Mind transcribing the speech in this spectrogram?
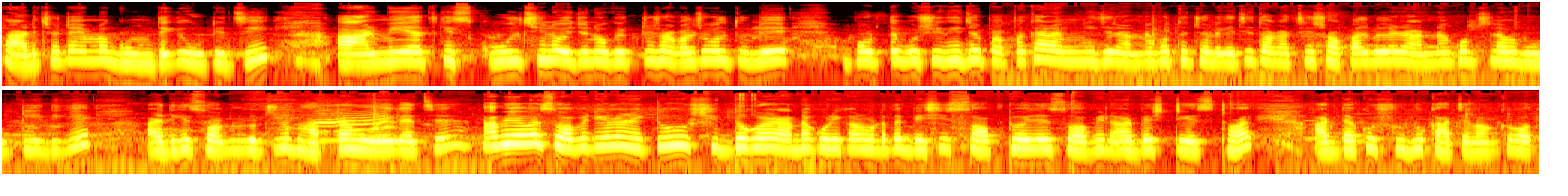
সাড়ে ছটায় আমরা ঘুম থেকে উঠেছি। আর মেয়ে আজকে স্কুল ছিল ওই জন্য ওকে একটু সকাল সকাল তুলে পড়তে বসিয়ে দিয়েছে পাপাকে। আর আমি নিজে রান্না করতে চলে গেছি। তো আজকে সকালবেলা রান্না করছিলাম রুটি এদিকে আর এদিকে সয়াবিন করছিল ভাতটা হয়ে গেছে। আমি আবার সয়াবিনগুলো না একটু সিদ্ধ করে রান্না করি কারণ ওটাতে বেশি সফট হয়ে যায় সয়াবিন আর বেশ টেস্ট হয়। আর দেখো শুধু কাঁচা লঙ্কা কত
